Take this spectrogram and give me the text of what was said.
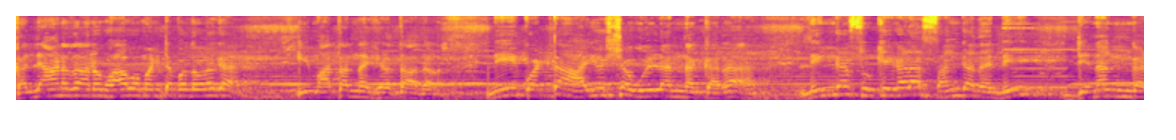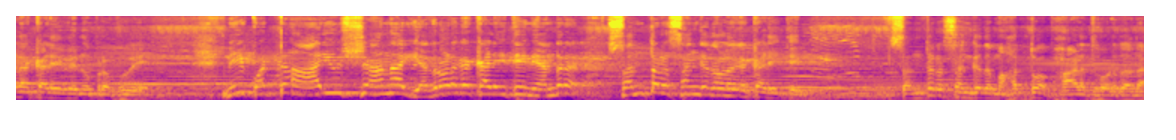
ಕಲ್ಯಾಣದ ಅನುಭವ ಮಂಟಪದೊಳಗ ಈ ಮಾತನ್ನ ಹೇಳ್ತಾ ಇದ್ದಾಳ ನೀ ಕೊಟ್ಟ ಆಯುಷ್ಯ ಉಳ್ಳನ್ನ ಕರ, ಲಿಂಗ ಸುಖಿಗಳ ಸಂಘದಲ್ಲಿ ದಿನಂಗಳ ಕಳೆವೆನು ಪ್ರಭುವೆ. ನೀ ಕೊಟ್ಟ ಆಯುಷ್ಯನ ಎದ್ರೊಳಗೆ ಕಳೀತೀನಿ ಅಂದ್ರೆ ಸಂತರ ಸಂಘದೊಳಗೆ ಕಳೀತೀನಿ. ಸಂತರ ಸಂಘದ ಮಹತ್ವ ಬಹಳ ದೊಡ್ಡದ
